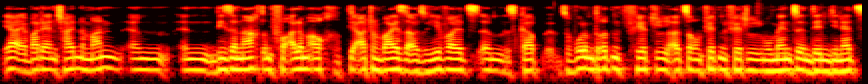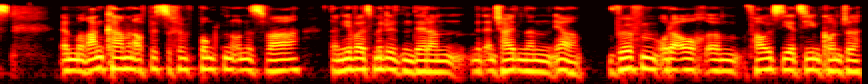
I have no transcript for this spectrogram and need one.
ja, er war der entscheidende Mann ähm, in dieser Nacht und vor allem auch die Art und Weise. Also jeweils, ähm, es gab sowohl im dritten Viertel als auch im vierten Viertel Momente, in denen die Nets ähm, rankamen auf bis zu fünf Punkten und es war dann jeweils Middleton, der dann mit entscheidenden ja, Würfen oder auch ähm, Fouls, die er ziehen konnte,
